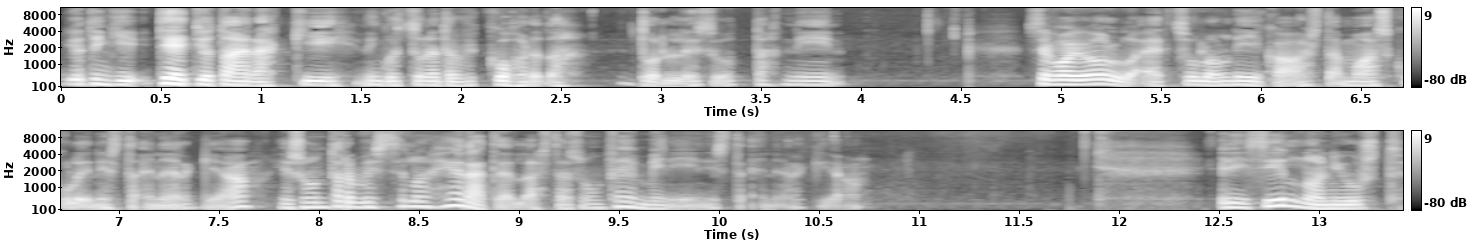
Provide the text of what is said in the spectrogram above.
jotenkin teet jotain äkkiä, niin kuin, että sun ei tarvitse kohdata todellisuutta, niin se voi olla, että sulla on liikaa sitä maskuliinista energiaa, ja sun tarvitsisi silloin herätellä sitä sun feminiinistä energiaa. Eli silloin just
